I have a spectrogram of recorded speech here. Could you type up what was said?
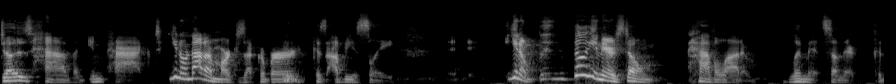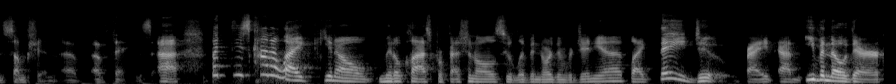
does have an impact, you know, not on Mark Zuckerberg, because obviously, you know, billionaires don't have a lot of limits on their consumption of, of things. Uh, but these kind of like, you know, middle class professionals who live in Northern Virginia, like they do, right? Um, even though they're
